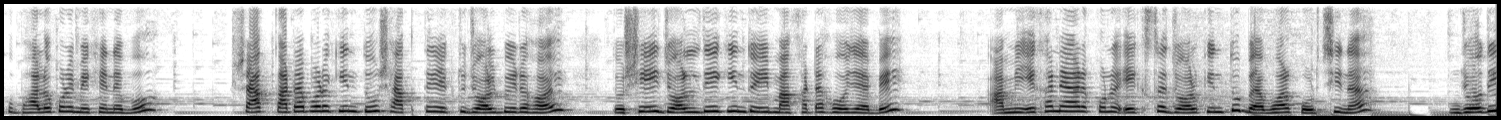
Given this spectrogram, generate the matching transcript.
খুব ভালো করে মেখে নেব। শাক কাটার পরে কিন্তু শাক থেকে একটু জল বের হয়, তো সেই জল দিয়ে কিন্তু এই মাখাটা হয়ে যাবে। আমি এখানে আর কোনো এক্সট্রা জল কিন্তু ব্যবহার করছি না। যদি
